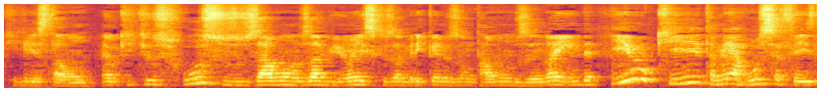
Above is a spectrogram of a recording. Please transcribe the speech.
que, que eles estavam. É o que, que os russos usavam nos aviões que os americanos não estavam usando ainda. E o que também a Rússia fez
